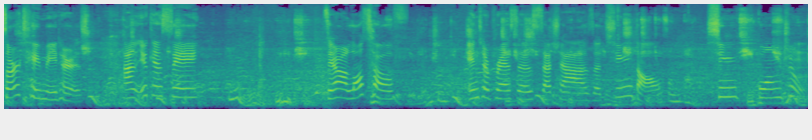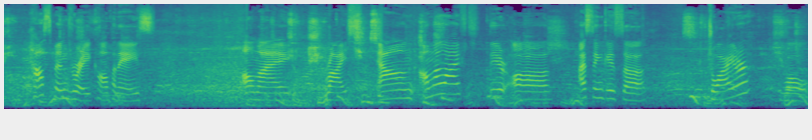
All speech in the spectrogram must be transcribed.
30 meters. And you can see 物联网一体 there are lots of 连成定制 enterprises such as the Qingdao, 方案 Xinguangzheng husbandry companies on my right. And on my left, there are, I think it's a dryer, wow,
